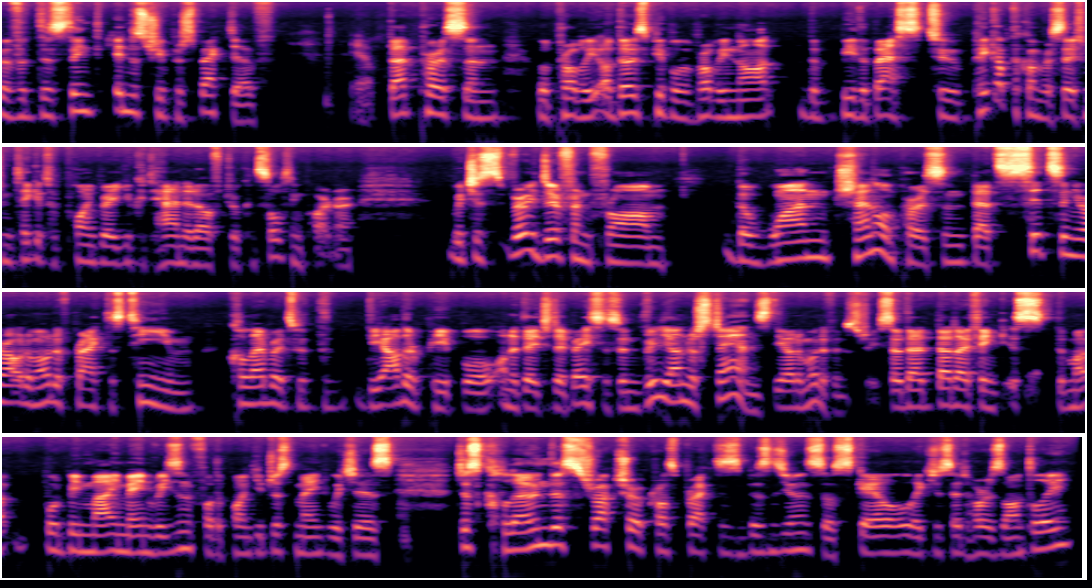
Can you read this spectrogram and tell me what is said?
with a distinct industry perspective Yep. that person will probably or those people will probably not the, be the best to pick up the conversation take it to a point where you could hand it off to a consulting partner which is very different from the one channel person that sits in your automotive practice team collaborates with the, the other people on a day-to-day basis and really understands the automotive industry. So that that i think is the would be my main reason for the point you just made which is just clone this structure across practice and business units so scale like you said horizontally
